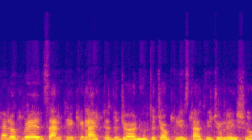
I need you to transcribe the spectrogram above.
হ্যালো ফ্রেন্ডস আর কে কে লাইফটাতে জয়েন হতে চাও প্লিজ তাড়াতাড়ি চলে এসো।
